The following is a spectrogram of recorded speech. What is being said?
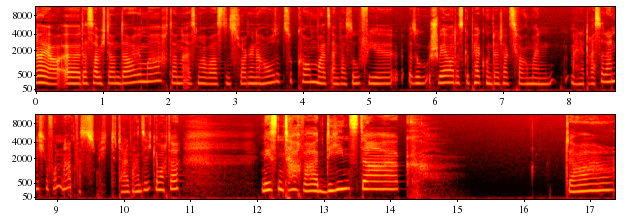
Naja, äh, das habe ich dann da gemacht. Dann erstmal war es ein Struggle, nach Hause zu kommen, weil es einfach so viel, so schwer war das Gepäck und der Taxifahrer mein, meine Adresse da nicht gefunden hat, was mich total wahnsinnig gemacht hat. Nächsten Tag war Dienstag. Da.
